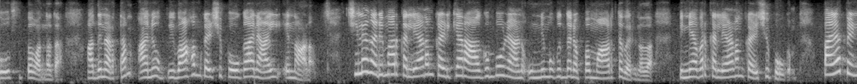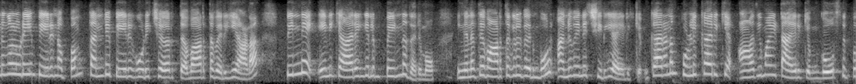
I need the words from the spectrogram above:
ഗോസിപ്പ് വന്നത്. അതിനർത്ഥം അനു വിവാഹം കഴിച്ചു പോകാനായി എന്നാണ്. ചില നടിമാർ കല്യാണം കഴിക്കാറാകുമ്പോഴാണ് ഉണ്ണിമുകുന്ദനൊപ്പം വാർത്ത വരുന്നത്. പിന്നെ അവർ കല്യാണം കഴിച്ചു പോകും. പല പെണ്ണുങ്ങളുടെയും പേരിനൊപ്പം തന്റെ പേര് കൂടി ചേർത്ത് വാർത്ത വരികയാണ്. പിന്നെ എനിക്ക് ആരെങ്കിലും പെണ്ണ് തരുമോ? ഇങ്ങനത്തെ വാർത്തകൾ വരുമ്പോൾ അനുവിന് ചിരിയായിരിക്കും. കാരണം പുള്ളിക്കാരിക്ക് ആദ്യമായിട്ടായിരിക്കും ഗോസിപ്പ്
